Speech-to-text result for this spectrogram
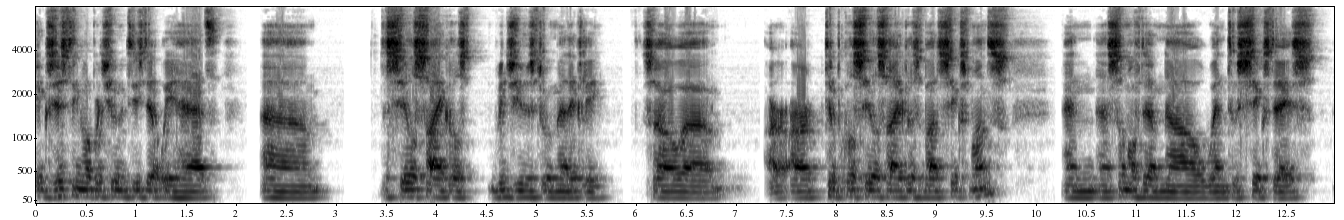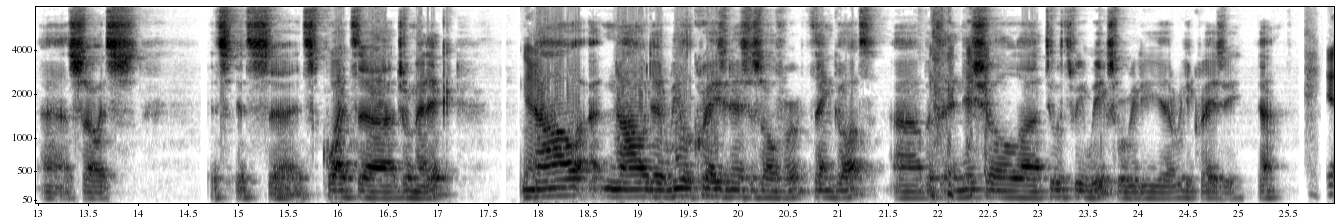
existing opportunities that we had, um, the sales cycles reduced dramatically. So um, our, our typical sales cycle is about six months, and uh, some of them now went to six days. Uh, so it's it's it's uh, it's quite uh, dramatic. Yeah. Now, now the real craziness is over, thank God. Uh, but the initial uh, two or three weeks were really, really crazy. Yeah. Yeah,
